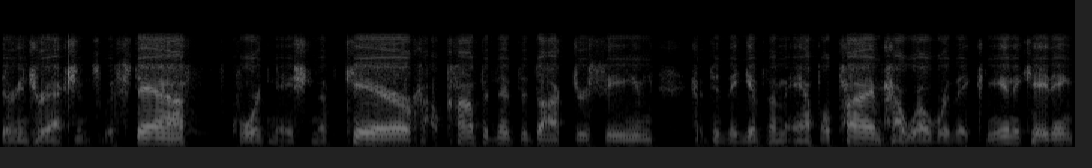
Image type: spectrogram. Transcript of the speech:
their interactions with staff, coordination of care, how competent the doctor seemed, how, did they give them ample time, how well were they communicating,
